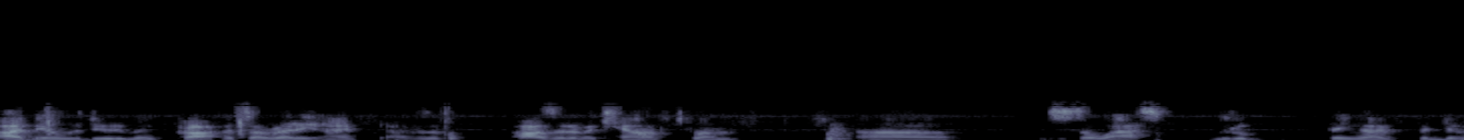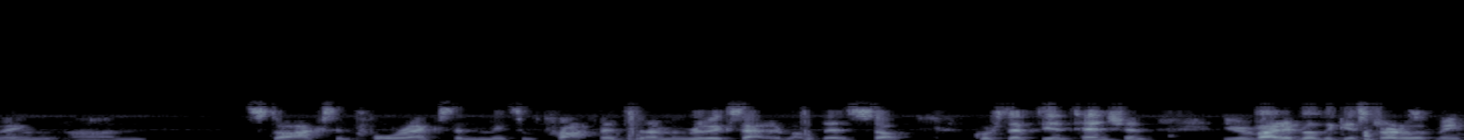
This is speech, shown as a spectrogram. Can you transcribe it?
I've been able to do to make profits already. And I, I have a positive account from uh, just the last little thing I've been doing on stocks and forex and made some profits, and I'm really excited about this. So, of course, that's the intention. You're invited to be able to get started with me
